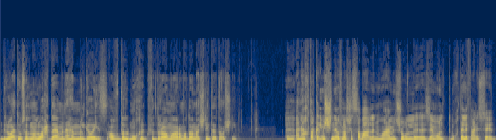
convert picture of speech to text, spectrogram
دلوقتي وصلنا لواحدة من أهم الجوائز أفضل مخرج في دراما رمضان 2023 آه، أنا هختار كريم الشناوي في الهرشة السابعة لأن هو عامل شغل آه، زي ما قلت مختلف عن السائد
